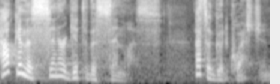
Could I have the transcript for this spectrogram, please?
How can the sinner get to the sinless? That's a good question.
